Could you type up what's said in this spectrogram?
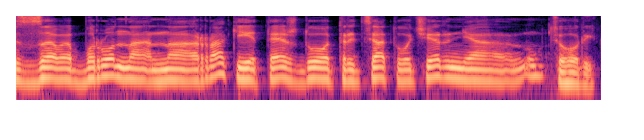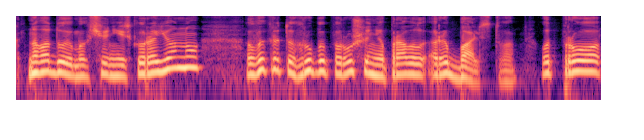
заборона на раки теж до 30 червня ну, цього року. На водоймах Чернігівського району викрито групи порушення правил рибальства. От про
